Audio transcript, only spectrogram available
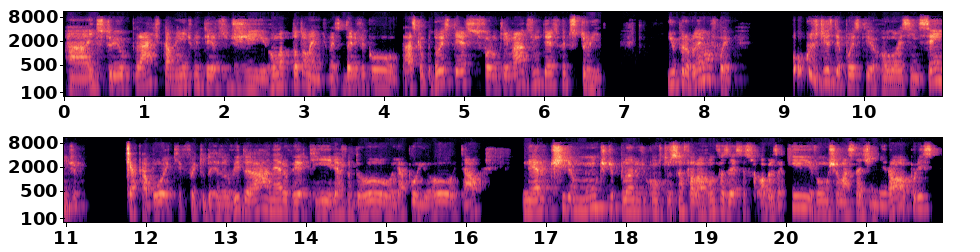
ah, e destruiu praticamente um terço de Roma totalmente, mas danificou, basicamente, dois terços foram queimados e um terço foi destruído. E o problema foi, poucos dias depois que rolou esse incêndio, que acabou e que foi tudo resolvido, ah, Nero veio aqui, ele ajudou, ele apoiou e tal. Nero tira um monte de plano de construção, fala, ah, vamos fazer essas obras aqui, vamos chamar a cidade de Nerópolis,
